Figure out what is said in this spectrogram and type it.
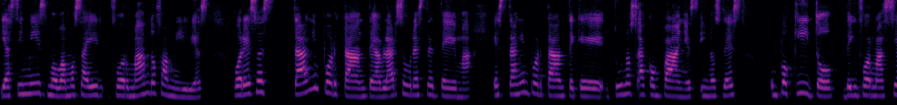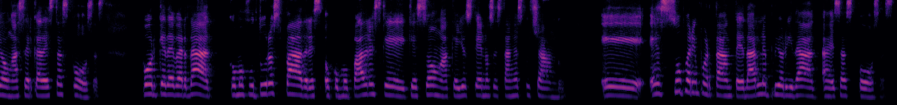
y asimismo vamos a ir formando familias. Por eso es tan importante hablar sobre este tema, es tan importante que tú nos acompañes y nos des un poquito de información acerca de estas cosas, porque de verdad, como futuros padres o como padres que, que son aquellos que nos están escuchando, eh, es súper importante darle prioridad a esas cosas,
